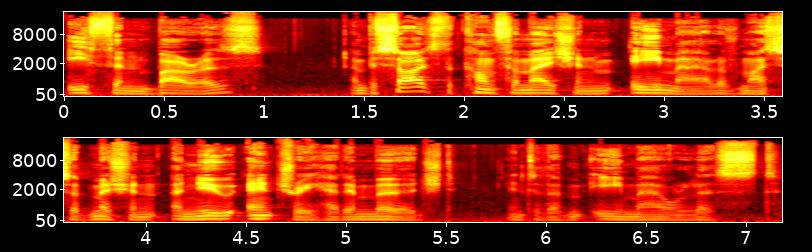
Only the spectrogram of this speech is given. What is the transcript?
Ethan Burrows, and besides the confirmation email of my submission, a new entry had emerged into the email list.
